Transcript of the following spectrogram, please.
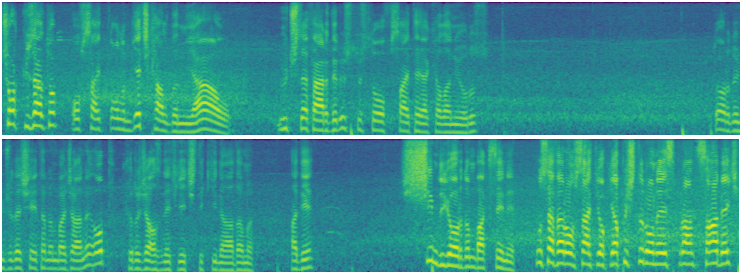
Çok güzel top. Offside'lı oğlum geç kaldın ya. 3 seferdir üst üste offside'e yakalanıyoruz. Dördüncü de şeytanın bacağını hop kıracağız ne geçtik yine adamı. Hadi. Şimdi gördüm bak seni. Bu sefer offside yok. Yapıştır onu Esprant sağ bek.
